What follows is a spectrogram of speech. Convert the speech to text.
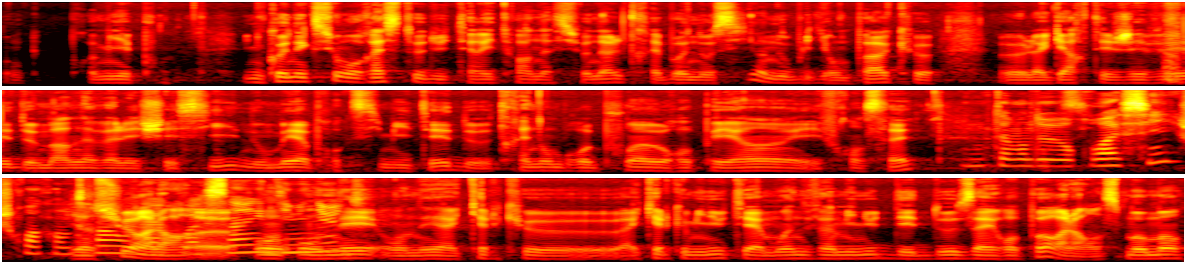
Donc, premier point. Une connexion au reste du territoire national très bonne aussi. Hein. N'oublions pas que euh, la gare TGV de Marne-la-Vallée-Chessy nous met à proximité de très nombreux points européens et français. Notamment de Roissy, je crois qu'en Bien sûr, alors euh, on, est, on est à quelques, à quelques minutes et à moins de 20 minutes des deux aéroports. Alors en ce moment,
